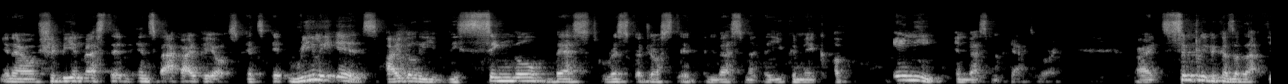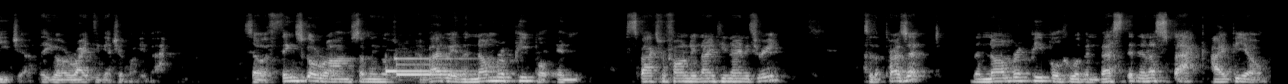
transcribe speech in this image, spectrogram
you know, should be invested in SPAC IPOs. It's, it really is, I believe, the single best risk adjusted investment that you can make of any investment category, right? Simply because of that feature that you have a right to get your money back. So if things go wrong, something goes wrong. And by the way, the number of people in SPACs were founded in 1993 to the present, the number of people who have invested in a SPAC IPO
